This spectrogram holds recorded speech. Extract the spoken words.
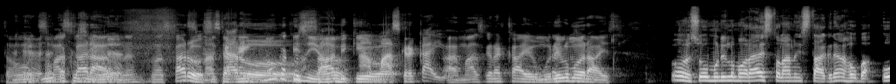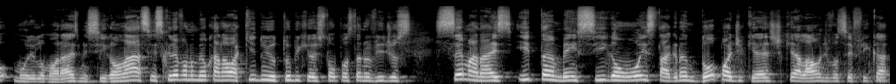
Então, Nunca desmascarado, né? Desmascarou. Você Desmascarou. também Nunca cozinhou. sabe que A o- máscara caiu. a máscara caiu. Murilo Moraes. Bom, eu sou o Murilo Moraes, estou lá no Instagram, arroba o Murilo Moraes, me sigam lá, se inscrevam no meu canal aqui do YouTube, que eu estou postando vídeos semanais, e também sigam o Instagram do podcast, que é lá onde você fica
